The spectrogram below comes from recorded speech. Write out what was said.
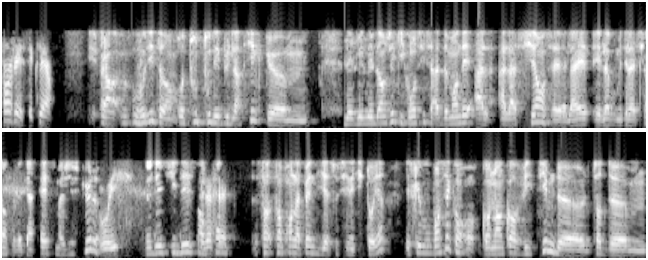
changer, c'est clair. Alors, vous dites au tout, tout début de l'article que euh, les, les, dangers qui consistent à demander à, à la science, et là, et là, vous mettez la science avec un S majuscule, oui. de décider sans prendre, sans, sans, prendre la peine d'y associer les citoyens. Est-ce que vous pensez qu'on qu est encore victime de, de sorte de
